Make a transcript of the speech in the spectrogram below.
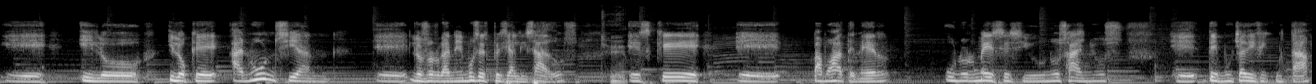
eh, y, lo, y lo que anuncian eh, los organismos especializados es que eh, vamos a tener unos meses y unos años de mucha dificultad.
